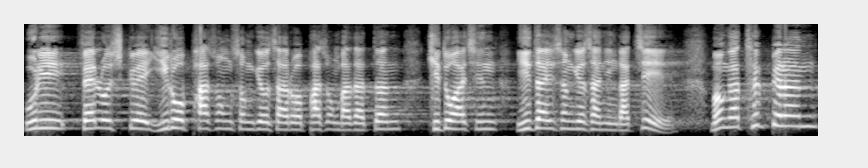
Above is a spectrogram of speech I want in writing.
우리 펠로시 교회 1호 파송 선교사로 파송받았던 기도하신 이다희 선교사님 같이 뭔가 특별한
